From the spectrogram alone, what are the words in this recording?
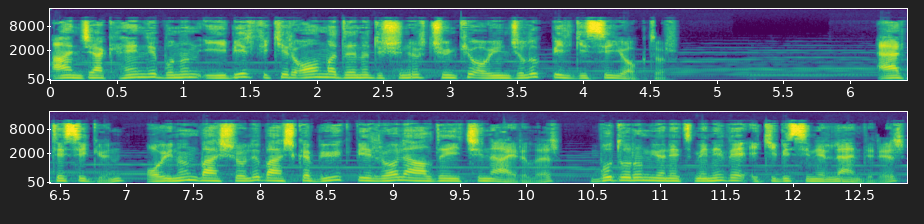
ancak Henry bunun iyi bir fikir olmadığını düşünür çünkü oyunculuk bilgisi yoktur. Ertesi gün, oyunun başrolü başka büyük bir rol aldığı için ayrılır, bu durum yönetmeni ve ekibi sinirlendirir,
